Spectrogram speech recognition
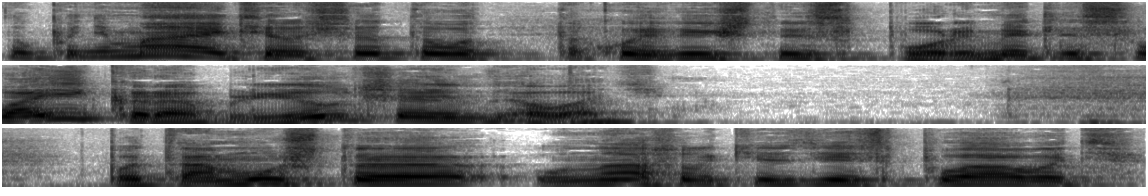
ну, понимаете, что это вот такой вечный спор. Иметь ли свои корабли лучше арендовать? Потому что у нас все-таки здесь плавать,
